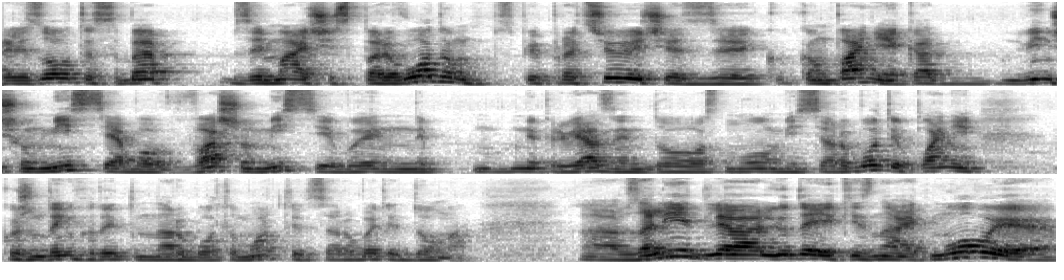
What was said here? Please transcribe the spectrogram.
реалізовувати себе, займаючись переводом, співпрацюючи з компанією, яка в іншому місці або в вашому місці ви не не прив'язані до основного місця роботи. В плані кожен день ходити на роботу, можете це робити вдома. Взагалі для людей, які знають мови, е,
